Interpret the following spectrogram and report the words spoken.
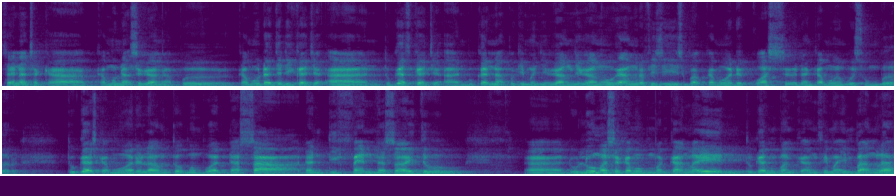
Saya nak cakap, kamu nak serang apa? Kamu dah jadi kerajaan. Tugas kerajaan bukan nak pergi menyerang-nyerang orang Rafizi sebab kamu ada kuasa dan kamu bersumber. Tugas kamu adalah untuk membuat dasar dan defend dasar itu. Uh, dulu masa kamu pembangkang lain. Tugas pembangkang semak imbang lah.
